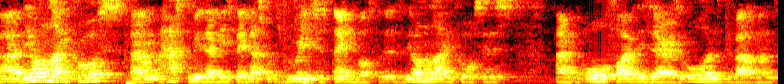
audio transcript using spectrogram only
Uh, the online course um, has to be there these days. That's what's really sustainable. So there's the online courses. Um, all five of these areas are all under development.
